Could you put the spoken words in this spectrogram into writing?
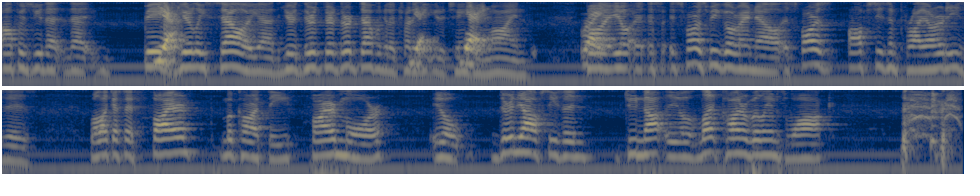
offers you that that big yeah. yearly salary, yeah, they're they're they're definitely gonna try to yeah. get you to change yeah. your mind. Right. But, you know, as, as far as we go right now, as far as offseason priorities is, well, like I said, fire McCarthy, fire Moore. You know, during the offseason, do not, you know, let Connor Williams walk.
